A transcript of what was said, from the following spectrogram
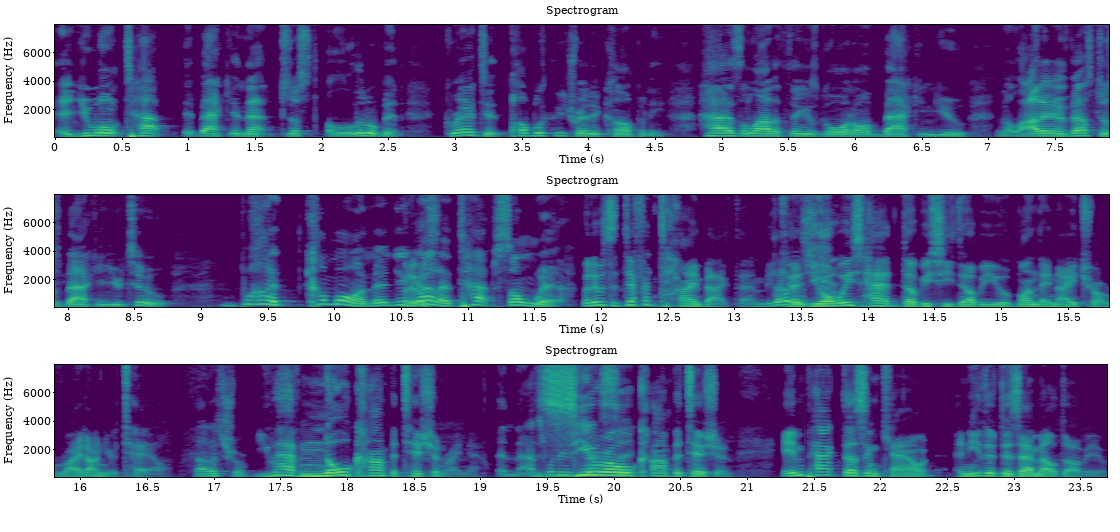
and you won't tap it back in that just a little bit. Granted, publicly traded company has a lot of things going on backing you, and a lot of investors backing you too. But come on, man, you But it was- gotta tap somewhere. But it was a different time back then because you true. always had WCW Monday Nitro right on your tail. That is true. You have no competition right now. And that's what zero missing. competition. Impact doesn't count, and neither does MLW.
